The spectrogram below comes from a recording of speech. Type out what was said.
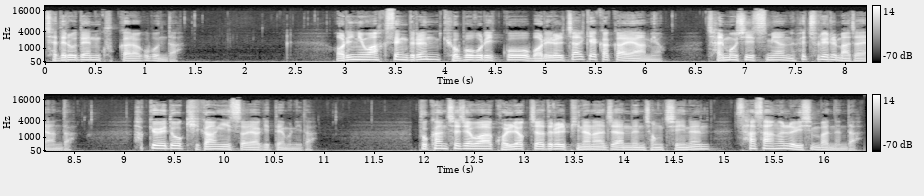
제대로 된 국가라고 본다. 어린이와 학생들은 교복을 입고 머리를 짧게 깎아야 하며 잘못이 있으면 회초리를 맞아야 한다. 학교에도 기강이 있어야 하기 때문이다. 북한 체제와 권력자들을 비난하지 않는 정치인은 사상을 의심받는다.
